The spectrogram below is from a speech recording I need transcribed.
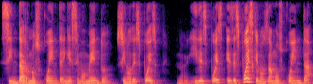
sin darnos cuenta en ese momento, sino después. Y después es después que nos damos cuenta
